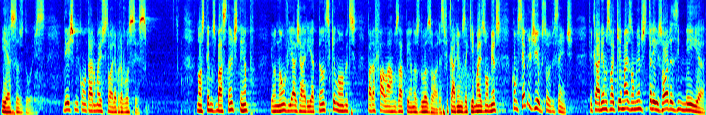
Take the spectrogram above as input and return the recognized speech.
e essas dores. Deixe-me contar uma história para vocês. Nós temos bastante tempo, eu não viajaria tantos quilômetros para falarmos apenas duas horas. Ficaremos aqui mais ou menos, como sempre digo, Sr. Vicente, ficaremos aqui mais ou menos três horas e meia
